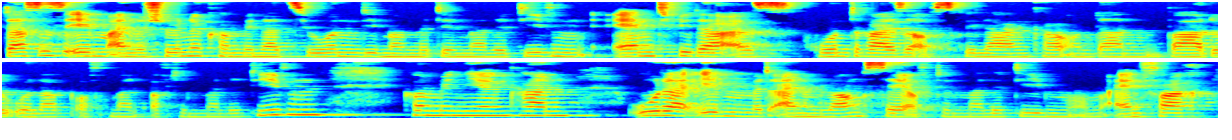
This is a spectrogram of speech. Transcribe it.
das ist eben eine schöne Kombination, die man mit den Malediven entweder als Rundreise auf Sri Lanka und dann Badeurlaub auf, auf den Malediven kombinieren kann oder eben mit einem Longstay auf den Malediven, um einfach,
